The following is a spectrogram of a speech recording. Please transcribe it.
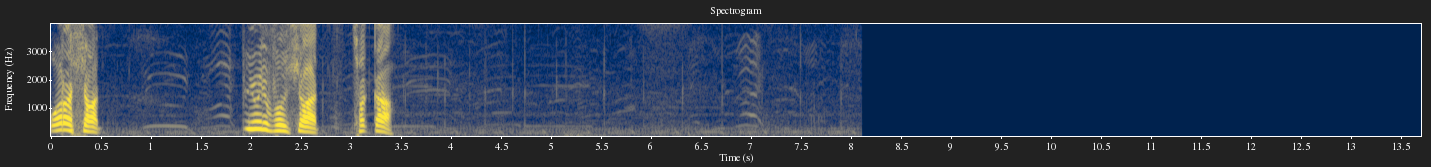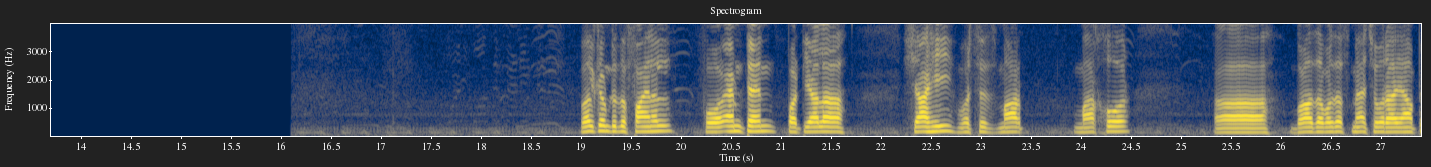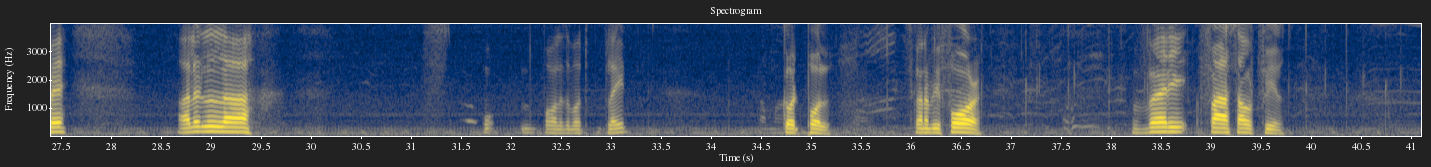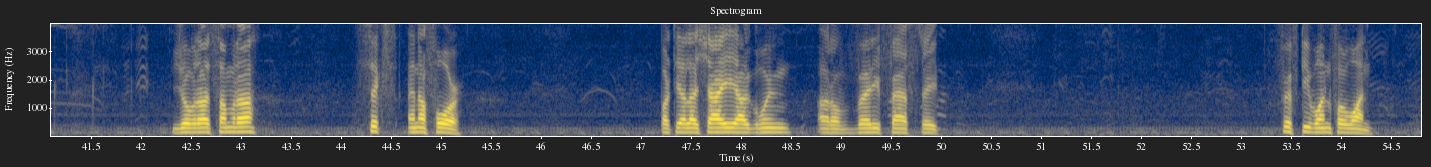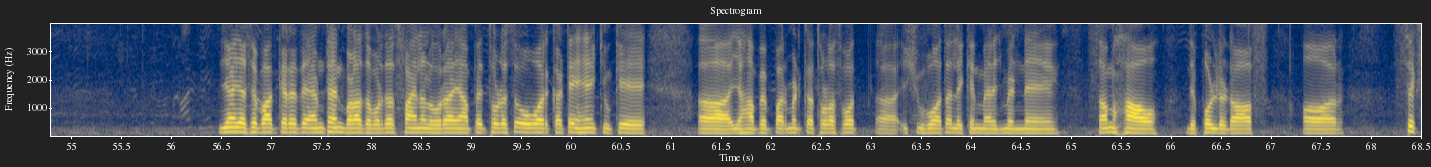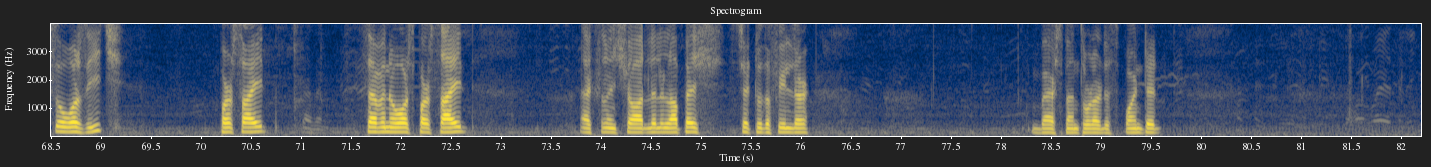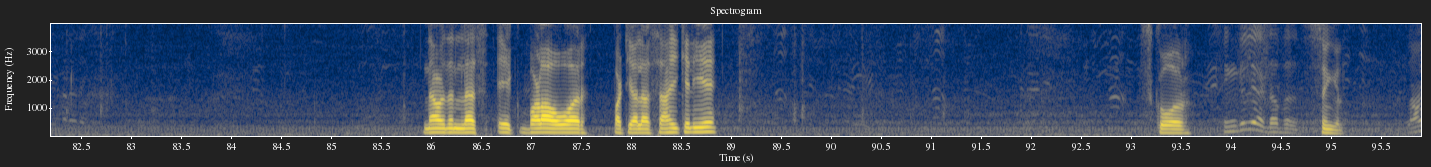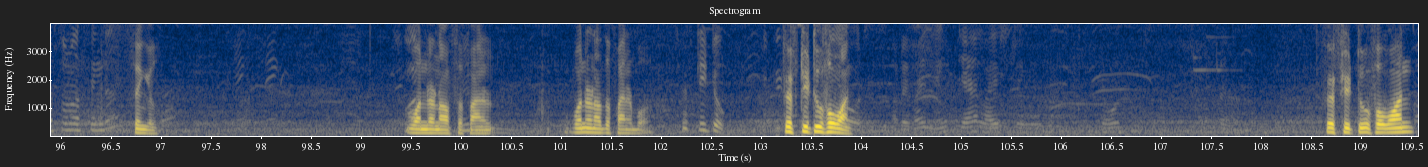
What a shot. Beautiful shot. Chakka. Welcome to the final for M10 Patiala Shahi versus Mar Markhor. Uh, बड़ा ज़बरदस्त match हो रहा है यहाँ पे a little uh, ball is about to be played good pull. It's gonna be four. Very fast outfield. Yuvraj Samra six and a four. Patiala Shahi are going at a very fast rate. 51 for 1 जी हाँ जैसे बात कर रहे थे M ten बड़ा ज़बरदस्त final हो रहा है। यहाँ पे थोड़े से ओवर कटे हैं क्योंकि यहाँ पे परमिट का थोड़ा सा बहुत इशू हुआ था, लेकिन मैनेजमेंट ने somehow they pulled it off और six overs each per side seven overs per side excellent shot little uppish straight to the fielder batsman थोड़ा डिसपॉइंटेड नवर्दन लेस एक बड़ा ओवर पटियाला शाही के लिए स्कोर सिंगल या double single single single one run off the final one run off the final ball 52 52 for one fifty 52 for one.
